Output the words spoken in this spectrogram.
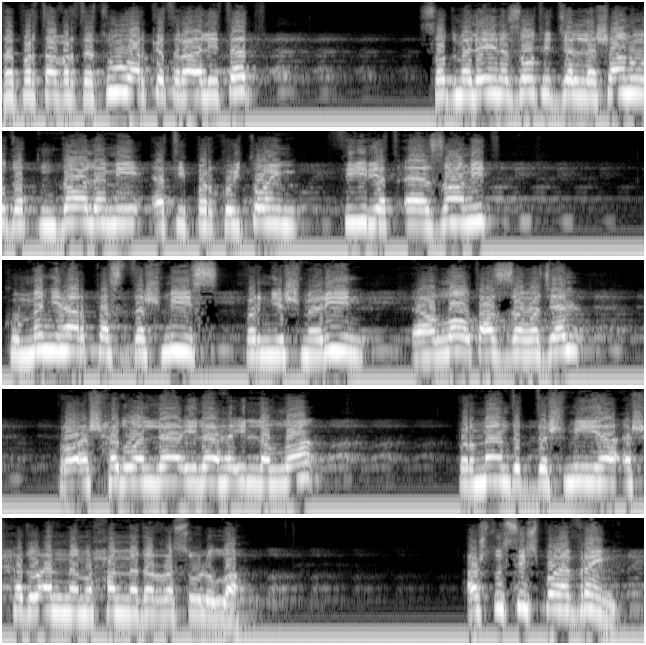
Dhe për ta vërtetuar këtë realitet, sot me lejen e Zotit xhalla sha'nuhu do të ndalemi e t'i përkujtojmë thirrjet e ezanit, ku menjëherë pas dëshmisë për njëshmërinë e Allahut azza wa jall, pra eshhedu en la ilaha illa Allah, përmendet dëshmia eshhedu enne Muhammeden Rasulullah. Ashtu siç po e vërejmë,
